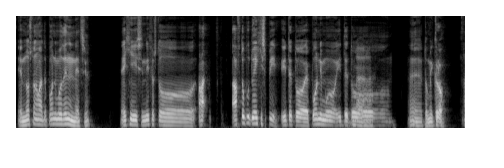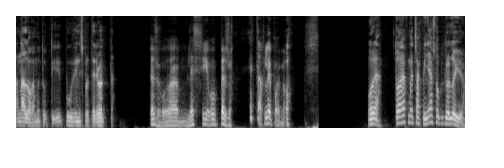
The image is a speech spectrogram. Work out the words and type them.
Ενώ στο ονοματεπώνυμο δεν είναι έτσι. Έχει συνήθως το... Α, αυτό που του έχεις πει. Είτε το επώνυμο, είτε το, Ναι. ε, το μικρό. Ανάλογα με το τι, που δίνεις προτεραιότητα. Παίζω εγώ. Λες εσύ, εγώ παίζω. Τα βλέπω εννοώ. Ωραία. Τώρα έχουμε τσακπινιά στο πληκτρολόγιο.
